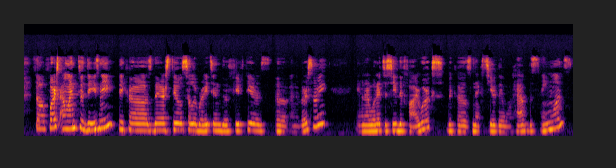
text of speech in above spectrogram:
so first, I went to Disney because they're still celebrating the 50th uh, anniversary, and I wanted to see the fireworks because next year they won't have the same ones.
